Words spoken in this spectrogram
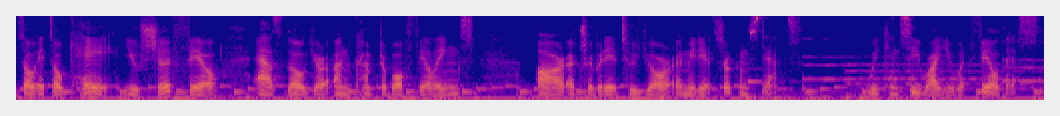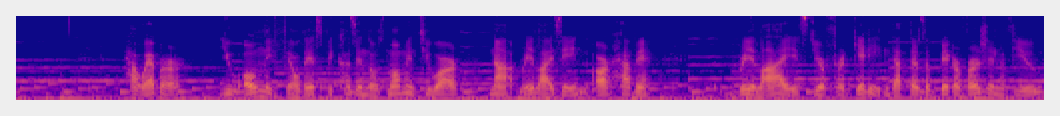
So it's okay. You should feel as though your uncomfortable feelings are attributed to your immediate circumstance. We can see why you would feel this. However, you only feel this because in those moments you are not realizing or haven't realized you're forgetting that there's a bigger version of you,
